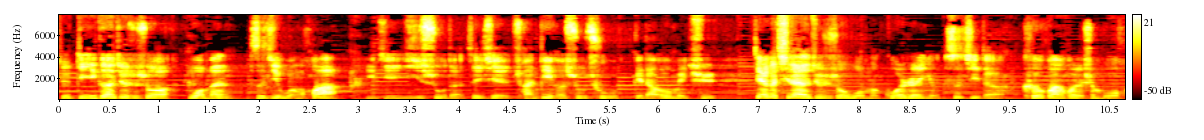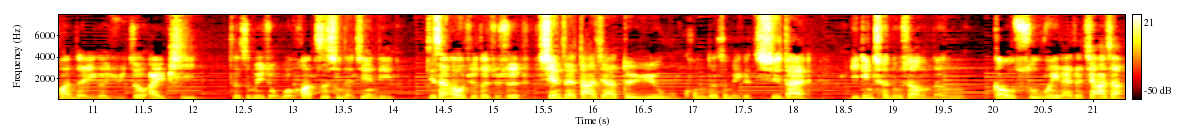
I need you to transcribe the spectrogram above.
就第一个就是说，我们自己文化以及艺术的这些传递和输出给到欧美去。第二个期待的就是说，我们国人有自己的科幻或者是魔幻的一个宇宙 IP 的这么一种文化自信的建立。第三个，我觉得就是现在大家对于悟空的这么一个期待，一定程度上能告诉未来的家长，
